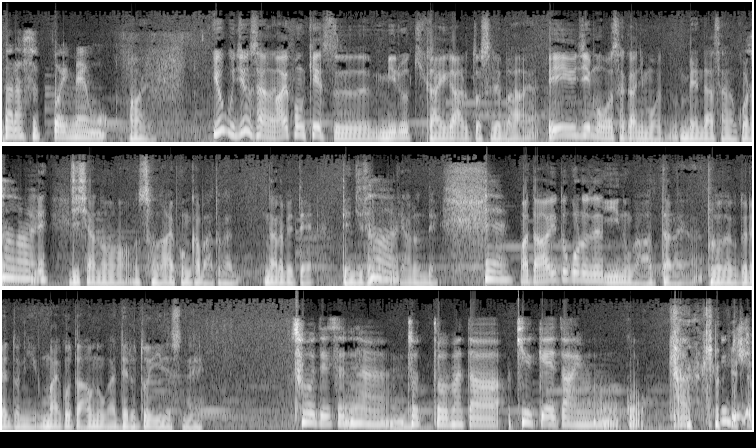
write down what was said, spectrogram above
ガラスっぽい面を、はい、よく潤さんが iPhone ケース見る機会があるとすれば auG も大阪にもベンダーさんが来られてね、はい、自社のその iPhone カバーとか並べて展示される時あるんで、はい。ええ、またああいうところでいいのがあったらプロダクトレッドにうまいこと合うのが出るといいですね。そうですね、うん、ちょっとまた休憩剤もこう。休憩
